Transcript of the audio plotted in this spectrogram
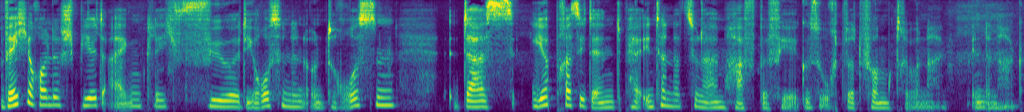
Welche Rolle spielt eigentlich für die Russinnen und Russen, dass ihr Präsident per internationalem Haftbefehl gesucht wird vom Tribunal in Den Haag?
